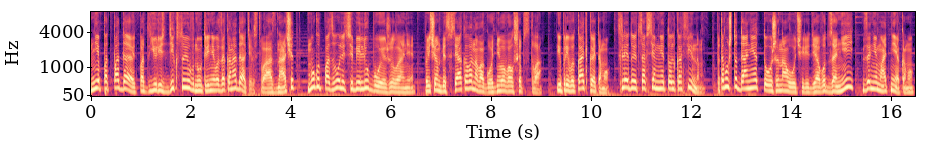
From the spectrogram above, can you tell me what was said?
не подпадают под юрисдикцию внутреннего законодательства, а значит, могут позволить себе любое желание, причем без всякого новогоднего волшебства. И привыкать к этому следует совсем не только финнам, потому что Дания тоже на очереди, а вот за ней занимать некому.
